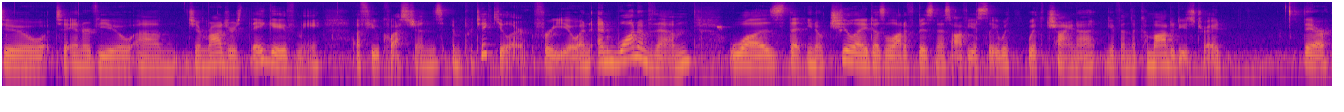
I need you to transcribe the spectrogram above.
to, to interview um, Jim Rogers, they gave me a few questions in particular for you. And, and one of them was that, you know, Chile does a lot of business, obviously, with, with China, given the commodities trade there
